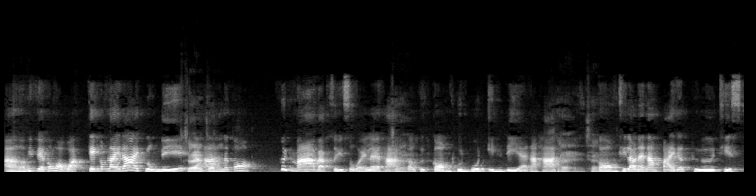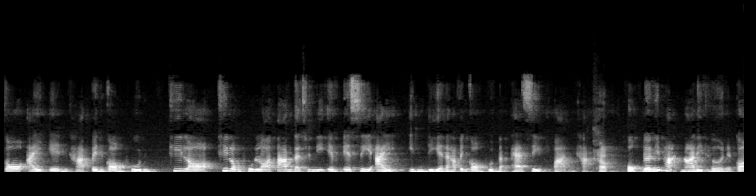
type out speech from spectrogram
เอ่อพี่เปียกก็บอกว่าเก็งกำไรได้กลุ่มนี้ใช่นะตอคะนแล้วก็ขึ้นมาแบบสวยๆเลยค่ะใช่ก็คือกองทุนหุ้นอินเดียนะคะใช่ใช่กองที่เราแนะนำไปก็คือ Tisco IN ค่ะ เป็นกองทุนที่ล้อที่ลงทุนล้อตามดัชนี MSCI อินเดียนะคะ เป็นกองทุนแบบ passive fund ค่ะครับ6เดือนที่ผ่านมารีเทิร์นเนี่ยก็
